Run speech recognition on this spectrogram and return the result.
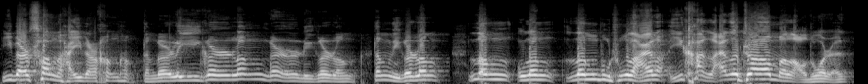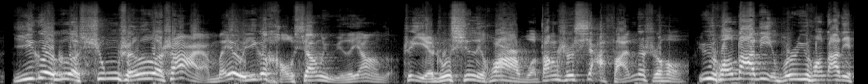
一边蹭还一边哼哼，噔个里个楞个里个楞，噔里个楞楞楞楞不出来了。一看来了这么老多人，一个个凶神恶煞呀，没有一个好相与的样子。这野猪心里话，我当时下凡的时候，玉皇大帝不是玉皇大帝，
